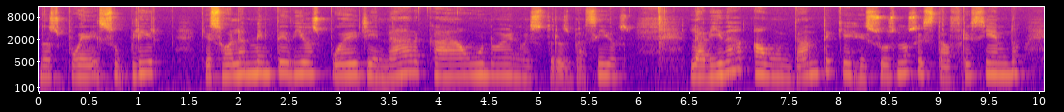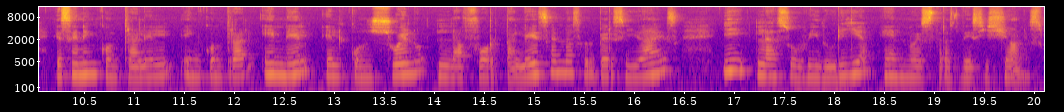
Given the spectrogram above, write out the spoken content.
nos puede suplir, que solamente Dios puede llenar cada uno de nuestros vacíos. La vida abundante que Jesús nos está ofreciendo es en encontrar, el, encontrar en Él el consuelo, la fortaleza en las adversidades y la sabiduría en nuestras decisiones.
